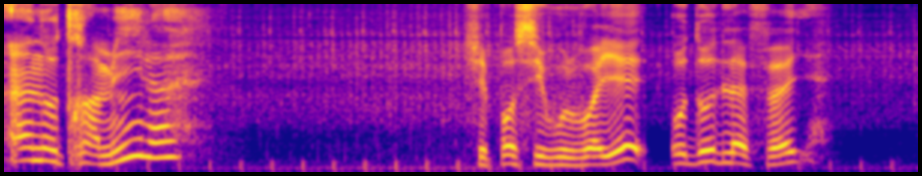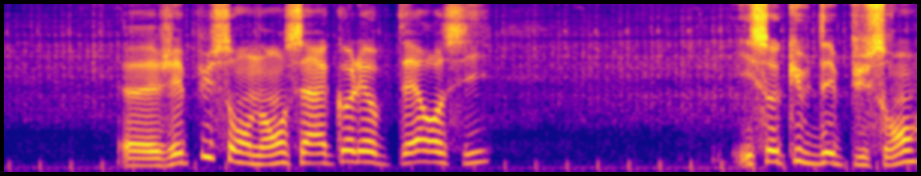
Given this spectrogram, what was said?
un autre ami là. Je sais pas si vous le voyez, au dos de la feuille. Euh, j'ai plus son nom, c'est un coléoptère aussi. Il s'occupe des pucerons.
